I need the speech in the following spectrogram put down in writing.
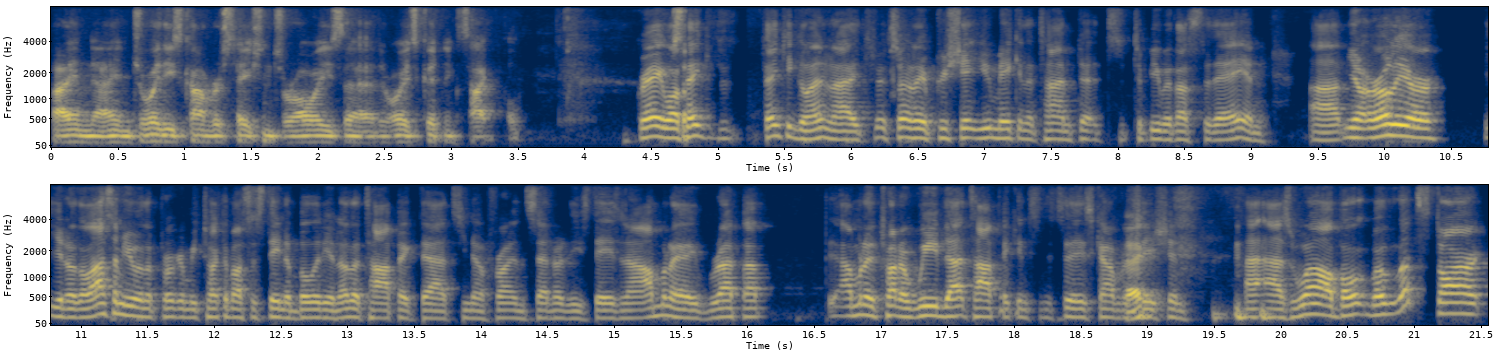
I, I enjoy these conversations. They're always uh, they're always good and insightful. Great. Well, so, thank you, thank you, Glenn. And I certainly appreciate you making the time to to, to be with us today. And uh, you know, earlier, you know, the last time you were on the program, we talked about sustainability, another topic that's you know front and center these days. And I'm going to wrap up I'm going to try to weave that topic into today's conversation okay. as well. But, but let's start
